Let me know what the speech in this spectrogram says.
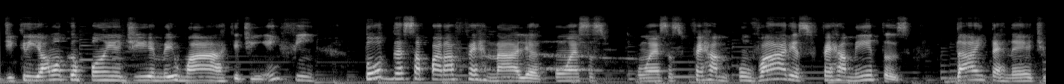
de criar uma campanha de e-mail marketing, enfim, toda essa parafernália com essas com essas com várias ferramentas da internet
